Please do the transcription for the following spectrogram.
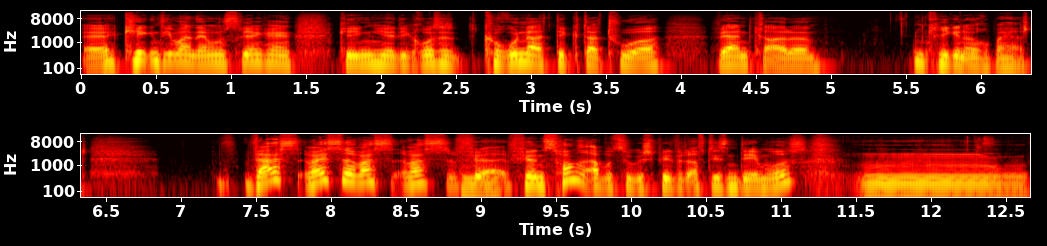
äh, gegen die man demonstrieren kann, gegen hier die große Corona-Diktatur, während gerade ein Krieg in Europa herrscht. Was, weißt du, was, was für, für ein Song ab und zu gespielt wird auf diesen Demos? Mmh,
